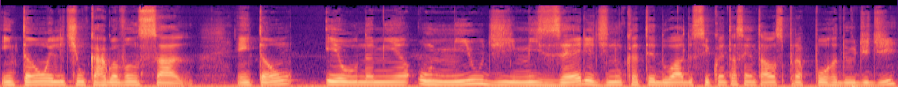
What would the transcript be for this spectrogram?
Então ele tinha um cargo avançado. Então eu, na minha humilde miséria de nunca ter doado 50 centavos pra porra do Didi,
